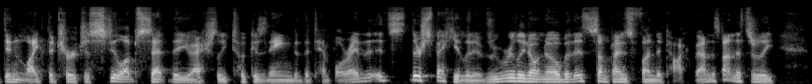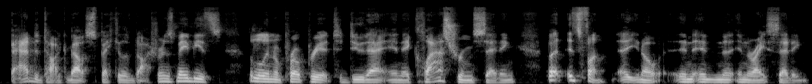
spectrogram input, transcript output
didn't like the church is still upset that you actually took his name to the temple, right? It's they're speculative. We really don't know, but it's sometimes fun to talk about. And it's not necessarily bad to talk about speculative doctrines. Maybe it's a little inappropriate to do that in a classroom setting, but it's fun, uh, you know, in in the, in the right setting.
